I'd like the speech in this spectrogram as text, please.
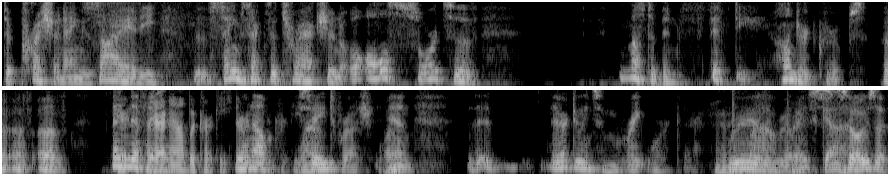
depression, anxiety, same sex attraction, all sorts of. Must have been 50, 100 groups of of magnificent. they're in Albuquerque. They're in Albuquerque, Wow. Sagebrush, and they're doing some great work there. Hmm. Really, Wow, really. praise God. So it was a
